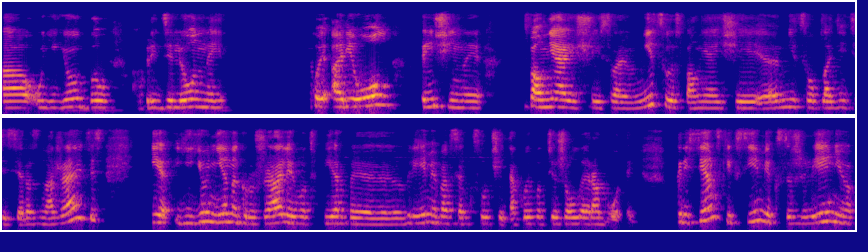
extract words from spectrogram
э, у нее был определенный такой ореол женщины, исполняющей свою мицу, исполняющей э, мицу «плодитесь и размножайтесь», ее не нагружали вот в первое время, во всяком случае, такой вот тяжелой работой. В крестьянских семьях, к сожалению,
